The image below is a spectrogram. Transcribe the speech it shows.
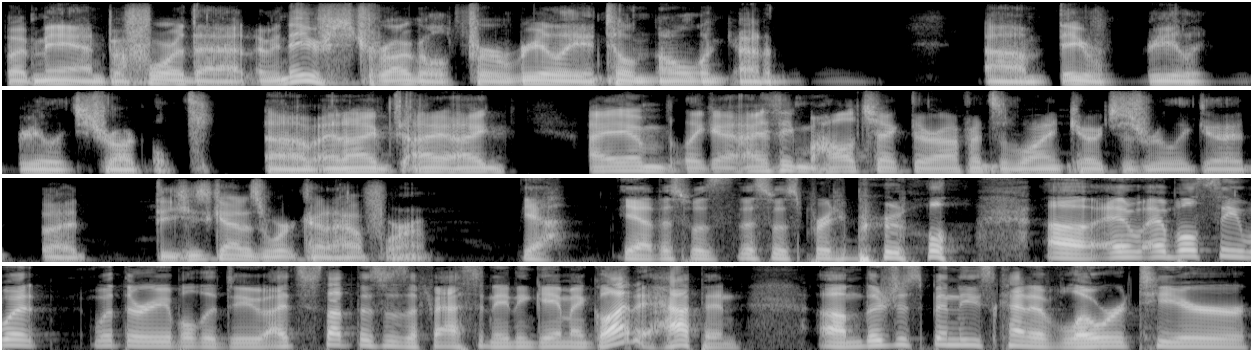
but man, before that, I mean, they struggled for really until Nolan got in the game. Um, they really, really struggled. Um, and I, I, I, I am like I I think Michalczik, their offensive line coach, is really good, but he's got his work cut out for him. Yeah, yeah. This was this was pretty brutal, uh, and and we'll see what what they're able to do. I just thought this was a fascinating game. I'm glad it happened. Um, there's just been these kind of lower tier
